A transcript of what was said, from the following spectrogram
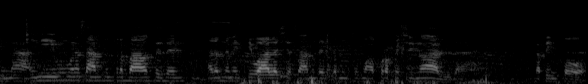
ina, iniimo muna sa amin yung trabaho to dahil alam na may tiwala siya sa amin dahil kami sa mga profesional na pintor.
